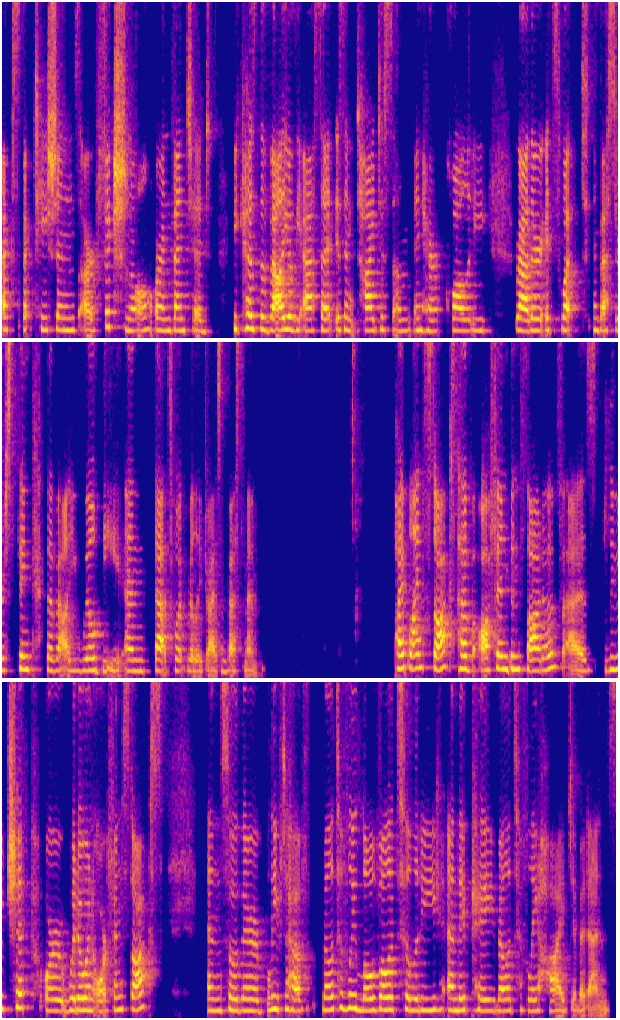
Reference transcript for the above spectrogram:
expectations are fictional or invented because the value of the asset isn't tied to some inherent quality. Rather, it's what investors think the value will be, and that's what really drives investment. Pipeline stocks have often been thought of as blue chip or widow and orphan stocks. And so they're believed to have relatively low volatility and they pay relatively high dividends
